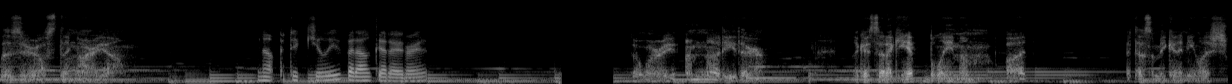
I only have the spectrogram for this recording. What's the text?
the Ziros thing, are you? Not particularly, but I'll get over it. Don't worry, I'm not either. Like I said, I can't blame him, but it doesn't make it any less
